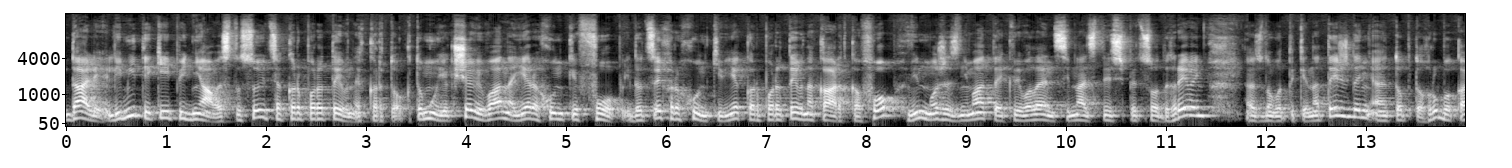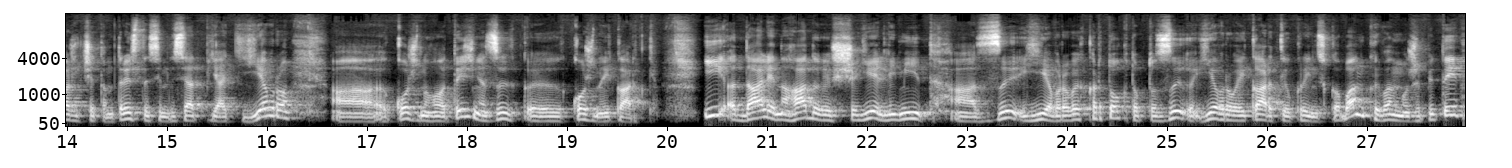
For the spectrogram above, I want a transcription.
Далі, ліміт, який підняли, стосується корпоративних карток. Тому, якщо в Івана є рахунки ФОП, і до цих рахунків є корпоративна картка ФОП, він може знімати еквівалент 17 500 гривень е, знову таки на тиждень, е, тобто, грубо кажучи, там 375 євро кожного тижня з е, кожної картки. І далі нагадую, що є ліміт з єврових карток, тобто з єврової картки Українського банку, Іван може піти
